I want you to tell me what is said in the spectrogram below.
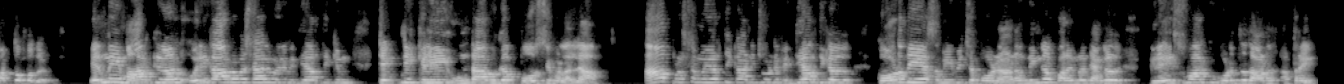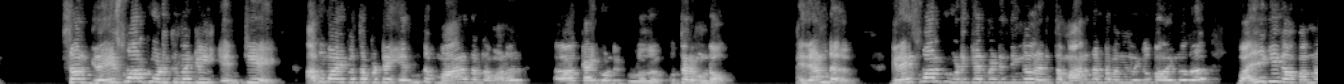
പത്തൊമ്പത് എന്നീ മാർക്കുകൾ ഒരു കാരണവശാലും ഒരു വിദ്യാർത്ഥിക്കും ടെക്നിക്കലി ഉണ്ടാവുക പോസിബിൾ അല്ല. ആ പ്രശ്നം ഉയർത്തി കാണിച്ചുകൊണ്ട് വിദ്യാർത്ഥികൾ കോടതിയെ സമീപിച്ചപ്പോഴാണ് നിങ്ങൾ പറയുന്നത് ഞങ്ങൾ ഗ്രേസ് മാർക്ക് കൊടുത്തതാണ് അത്രയും. സാർ ഗ്രേസ് മാർക്ക് കൊടുക്കുന്നെങ്കിൽ എൻ ടി എ അതുമായി ബന്ധപ്പെട്ട് എന്ത് മാനദണ്ഡമാണ് കൈക്കൊണ്ടിട്ടുള്ളത്? ഉത്തരമുണ്ടോ? രണ്ട് ഗ്രേസ് മാർക്ക് കൊടുക്കാൻ വേണ്ടി നിങ്ങൾ എടുത്ത മാനദണ്ഡം എന്ന് നിങ്ങൾ പറയുന്നത് വൈകി വന്ന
